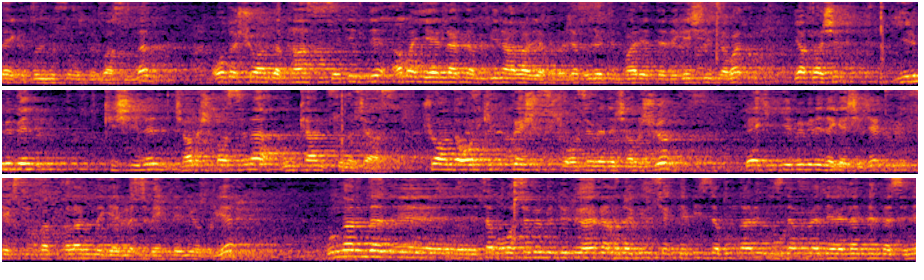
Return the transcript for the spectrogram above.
belki duymuşsunuzdur basından. O da şu anda tahsis edildi ama yerler tabii binalar yapılacak. Üretim faaliyetlerine geçtiği zaman yaklaşık 20 bin kişinin çalışmasına imkan sunacağız. Şu anda 12.500 kişi OSB'de çalışıyor. Belki 20 bini de geçecek. Büyük tekstil fabrikalarının da gelmesi bekleniyor buraya. Bunların da e, tabi OSB müdürlüğü her ne kadar yüksek de biz de bunların izleme ve değerlendirmesini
